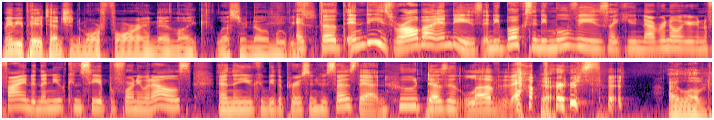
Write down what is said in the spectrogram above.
Maybe pay attention to more foreign and like lesser known movies. it's the indies. We're all about indies, indie books, indie movies. Like you never know what you're gonna find, and then you can see it before anyone else, and then you can be the person who says that. And who doesn't love that Yeah. person? I loved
